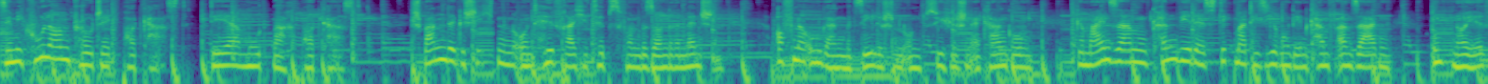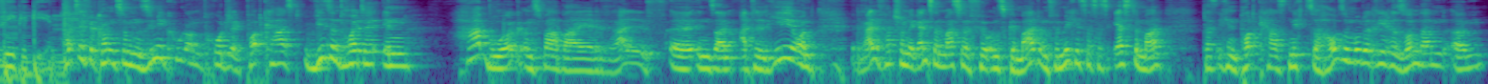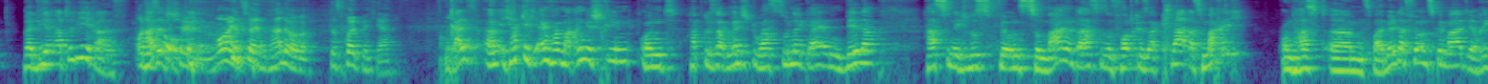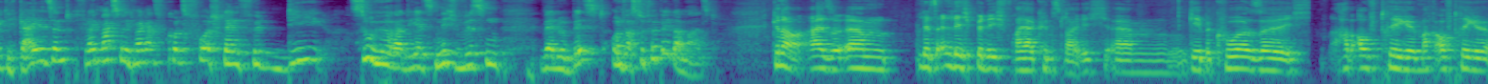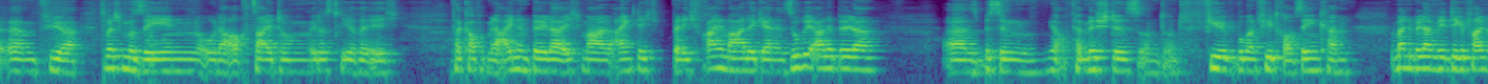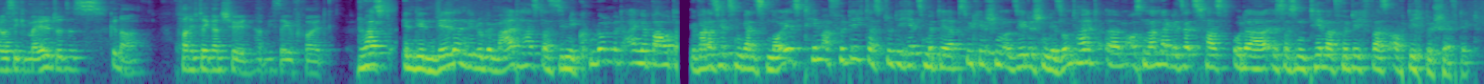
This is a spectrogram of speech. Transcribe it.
Semikolon Project Podcast, der Mutmach-Podcast. Spannende Geschichten und hilfreiche Tipps von besonderen Menschen. Offener Umgang mit seelischen und psychischen Erkrankungen. Gemeinsam können wir der Stigmatisierung den Kampf ansagen und neue Wege gehen. Herzlich willkommen zum Semikolon Project Podcast. Wir sind heute in Harburg und zwar bei Ralf äh, in seinem Atelier und Ralf hat schon eine ganze Masse für uns gemalt und für mich ist das das erste Mal, dass ich einen Podcast nicht zu Hause moderiere, sondern ähm, bei dir im Atelier, Ralf. Oh, das hallo. ist schön. Moin Sven, hallo. Das freut mich ja. Ralf, ähm, ich habe dich einfach mal angeschrieben und habe gesagt, Mensch, du hast so eine geilen Bilder, hast du nicht Lust für uns zu malen? Und da hast du sofort gesagt, klar, das mache ich und hast ähm, zwei Bilder für uns gemalt, die auch richtig geil sind. Vielleicht magst du dich mal ganz kurz vorstellen für die Zuhörer, die jetzt nicht wissen, wer du bist und was du für Bilder malst. Genau, also ähm, letztendlich bin ich freier Künstler. Ich ähm, gebe Kurse, ich habe Aufträge, mache Aufträge ähm, für zum Beispiel Museen oder auch Zeitungen, illustriere ich, verkaufe meine eigenen Bilder. Ich mal eigentlich, wenn ich frei male, gerne surreale Bilder. Äh, so ein bisschen ja, vermischtes und, und viel, wo man viel drauf sehen kann. Meine Bilder haben dir gefallen, du hast sie gemeldet und das, genau, fand ich dann ganz schön, habe mich sehr gefreut. Du hast in den Bildern, die du gemalt hast, das Semikolon mit eingebaut. War das jetzt ein ganz neues Thema für dich, dass du dich jetzt mit der psychischen und seelischen Gesundheit ähm, auseinandergesetzt hast? Oder ist das ein Thema für dich, was auch dich beschäftigt?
